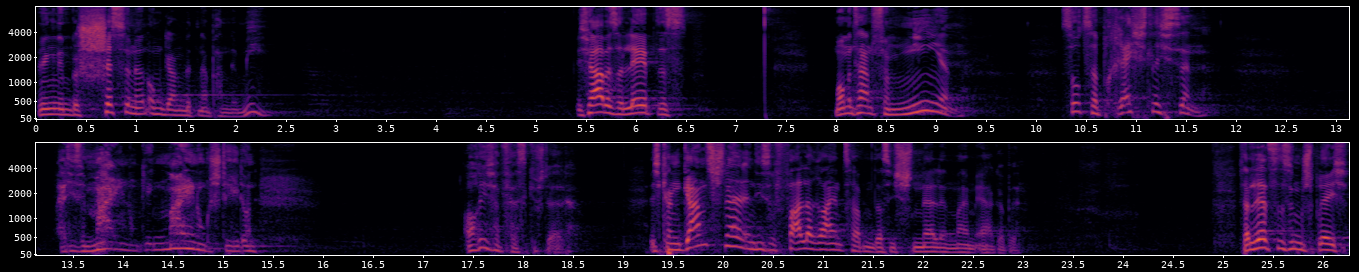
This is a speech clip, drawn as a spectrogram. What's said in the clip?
wegen dem beschissenen Umgang mit einer Pandemie. Ich habe es erlebt, dass momentan Familien so zerbrechlich sind, weil diese Meinung gegen Meinung steht. Und auch ich habe festgestellt, ich kann ganz schnell in diese Falle reintappen, dass ich schnell in meinem Ärger bin. Ich hatte letztens ein Gespräch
